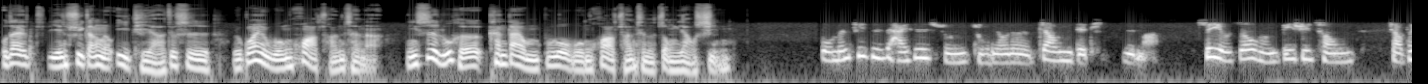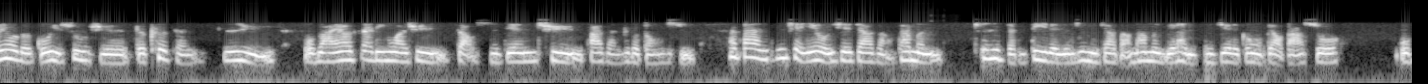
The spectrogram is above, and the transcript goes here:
我在延续刚刚的议题啊，就是有关于文化传承啊，你是如何看待我们部落文化传承的重要性？我们其实还是属于主流的教育的体制嘛，所以有时候我们必须从小朋友的国语、数学的课程之余，我们还要再另外去找时间去发展这个东西。那当然，之前也有一些家长，他们。就是本地的原住民家长，他们也很直接的跟我表达说，我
